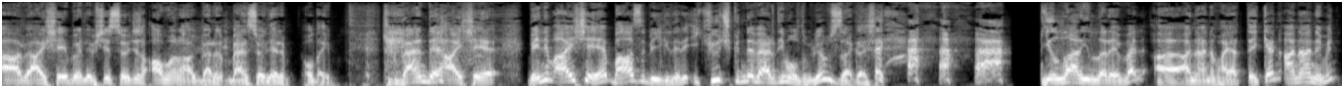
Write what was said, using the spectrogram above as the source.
Abi Ayşe'ye böyle bir şey söyleyeceğiz. Aman abi ben, ben söylerim olayım. Çünkü ben de Ayşe'ye, benim Ayşe'ye bazı bilgileri 2-3 günde verdiğim oldu biliyor musunuz arkadaşlar? yıllar yıllar evvel anneannem hayattayken anneannemin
